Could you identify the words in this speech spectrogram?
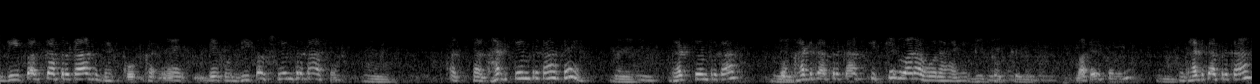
दीपक का प्रकाश घट को देखो दीपक स्वयं प्रकाश है। अच्छा घट स्वयं प्रकाश है? घट स्वयं प्रकाश? तो घट का प्रकाश किसके द्वारा हो रहा है? बताइए सर घट का प्रकाश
